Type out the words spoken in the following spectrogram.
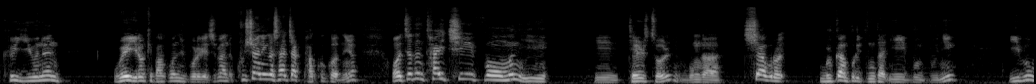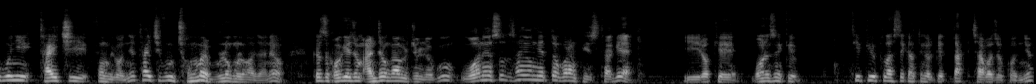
그 이유는 왜 이렇게 바꿨는지 모르겠지만 쿠셔닝을 살짝 바꿨거든요. 어쨌든 타이치 폼은 이, 이 델솔 뭔가 치약으로 물감 뿌리 든다 이 부분이 이 부분이 타이치 폼이거든요. 타이치 폼 정말 물렁물렁하잖아요. 그래서 거기에 좀 안정감을 주려고 원에서도 사용했던 거랑 비슷하게 이렇게 원에서 이렇게 TPU 플라스틱 같은 거 이렇게 딱 잡아줬거든요.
